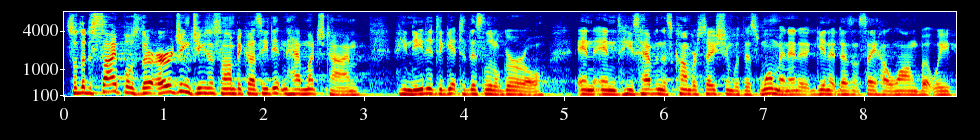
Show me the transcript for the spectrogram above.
So the disciples, they're urging Jesus on because he didn't have much time. He needed to get to this little girl. And, and he's having this conversation with this woman. And again, it doesn't say how long, but we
